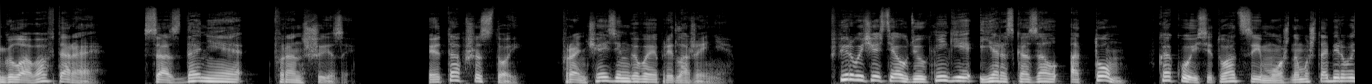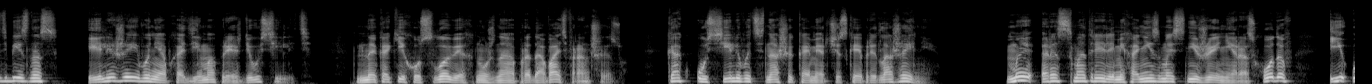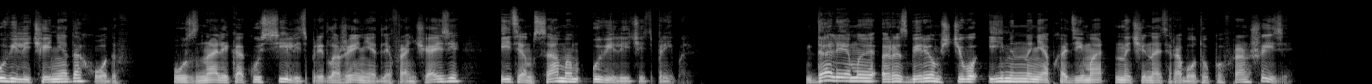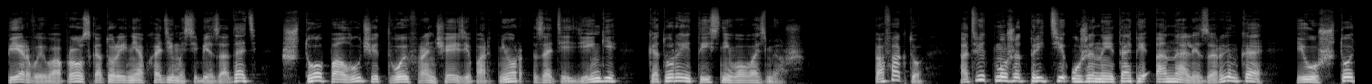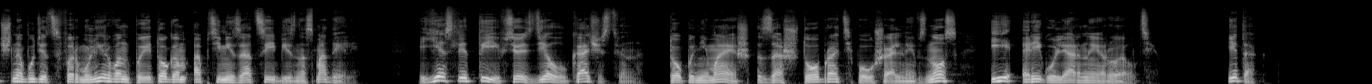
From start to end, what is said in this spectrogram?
Глава вторая. Создание франшизы. Этап шестой. Франчайзинговое предложение. В первой части аудиокниги я рассказал о том, в какой ситуации можно масштабировать бизнес или же его необходимо прежде усилить, на каких условиях нужно продавать франшизу, как усиливать наше коммерческое предложение. Мы рассмотрели механизмы снижения расходов и увеличения доходов, узнали, как усилить предложение для франчайзи и тем самым увеличить прибыль. Далее мы разберем, с чего именно необходимо начинать работу по франшизе. Первый вопрос, который необходимо себе задать, что получит твой франчайзи-партнер за те деньги, которые ты с него возьмешь. По факту, ответ может прийти уже на этапе анализа рынка и уж точно будет сформулирован по итогам оптимизации бизнес-модели. Если ты все сделал качественно, то понимаешь, за что брать паушальный взнос и регулярные роялти. Итак,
